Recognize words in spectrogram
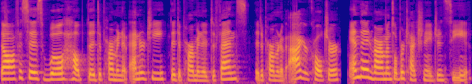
The offices will help the Department of Energy, the Department of Defense, the Department of Agriculture, and the Environmental Protection Agency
